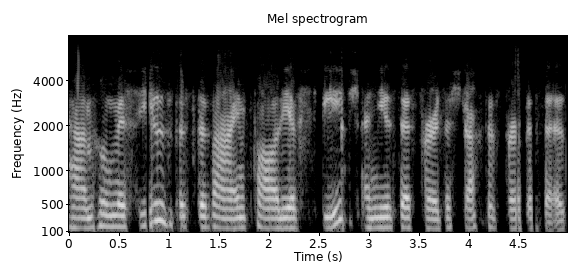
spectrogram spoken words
Um, who misuse this divine quality of speech and use it for destructive purposes.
